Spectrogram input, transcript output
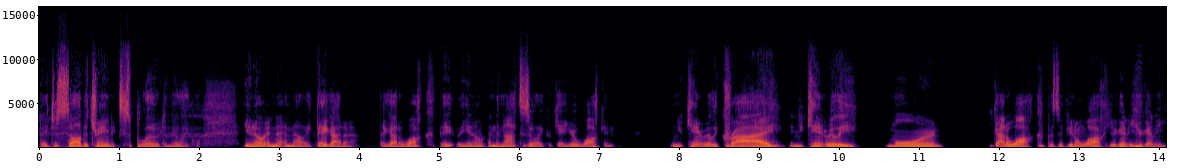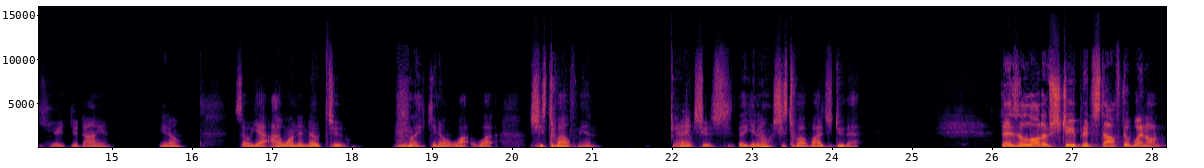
They just saw the train explode and they're like you know? And, and now like they gotta they gotta walk they you know? And the nazis are like okay you're walking and you can't really cry and you can't really mourn you gotta walk because if you don't walk you're gonna you're gonna you're, you're dying you know? So yeah i want to know too. Like you know what what she's 12 man yeah. right? She was you know she's 12 why did you do that? There's a lot of stupid stuff that went on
